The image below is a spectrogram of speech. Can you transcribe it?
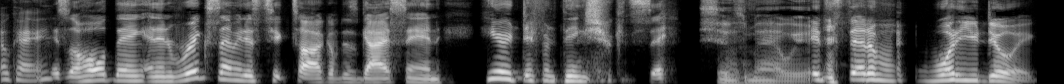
Okay. It's a whole thing, and then Rick sent me this TikTok of this guy saying, "Here are different things you can say." Shit was mad weird. instead of what are you doing?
